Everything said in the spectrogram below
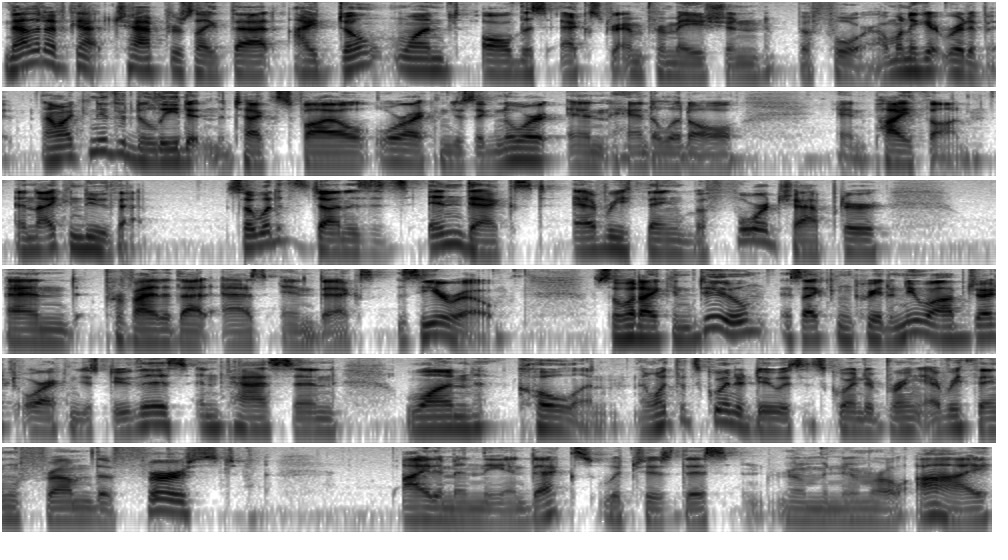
Now that I've got chapters like that, I don't want all this extra information before. I want to get rid of it. Now I can either delete it in the text file or I can just ignore it and handle it all in Python. And I can do that. So what it's done is it's indexed everything before chapter and provided that as index zero. So what I can do is I can create a new object or I can just do this and pass in one colon. And what that's going to do is it's going to bring everything from the first item in the index, which is this Roman numeral I,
